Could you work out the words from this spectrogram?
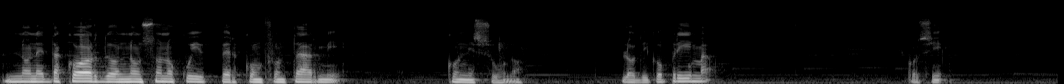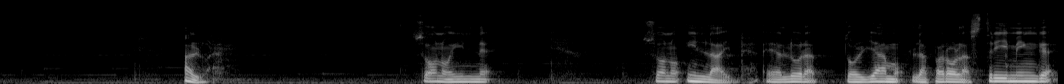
non è d'accordo non sono qui per confrontarmi con nessuno. Lo dico prima, così. Allora, sono in, sono in live e allora togliamo la parola streaming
